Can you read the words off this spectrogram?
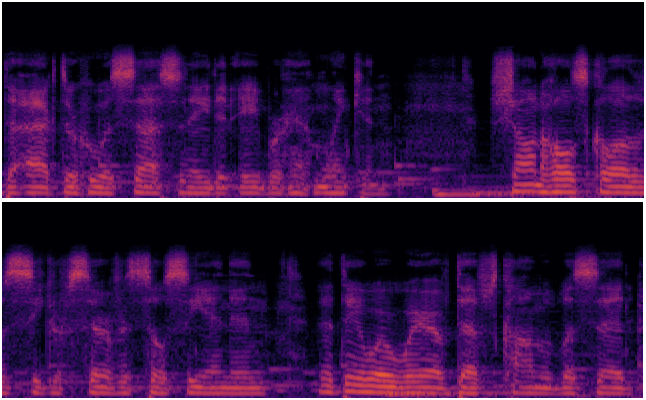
the actor who assassinated Abraham Lincoln. Sean Holtzclaw of the Secret Service told CNN that they were aware of Depp's comment but said,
